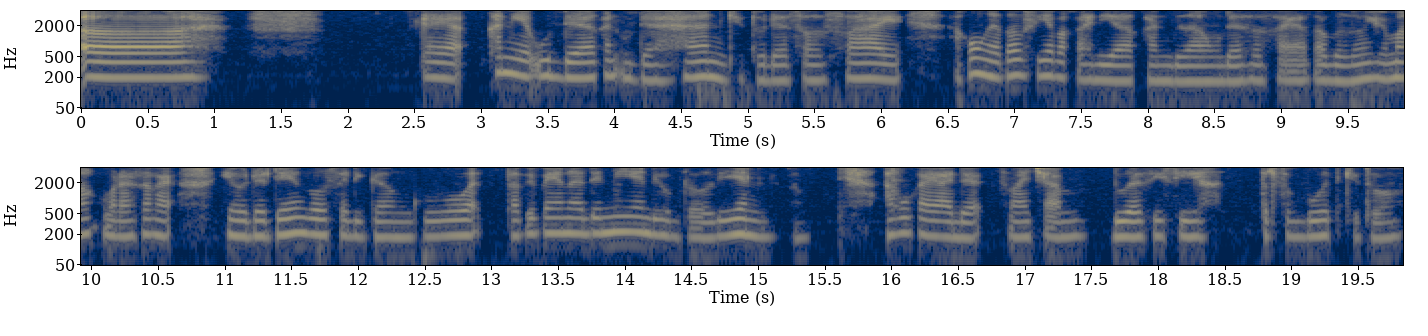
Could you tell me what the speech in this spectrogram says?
uh, kayak kan ya udah kan udahan gitu udah selesai. Aku nggak tahu sih apakah dia akan bilang udah selesai atau belum. Cuma aku merasa kayak ya udah deh nggak usah diganggu. Tapi pengen ada nih yang diobrolin gitu. aku kayak ada semacam dua sisi tersebut gitu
